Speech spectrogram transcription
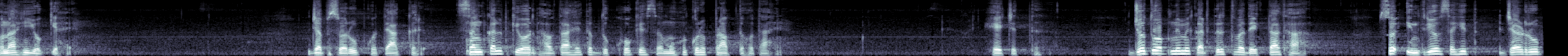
होना ही योग्य है। जब स्वरूप को त्याग कर संकल्प की ओर धावता है, तब दुखों के समूह को प्राप्त होता है। हे चित्त जो तू अपने में कर्तृत्व देखता था, सो इंद्रियों सहित जड़ रूप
